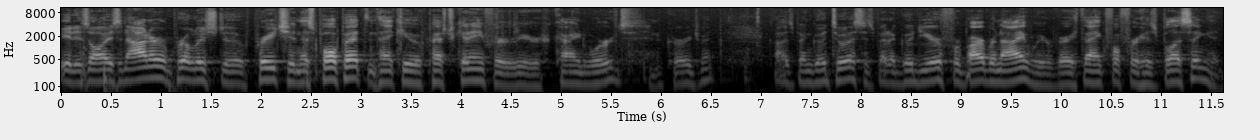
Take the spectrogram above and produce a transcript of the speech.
It is always an honor and privilege to preach in this pulpit, and thank you, Pastor Kenny, for your kind words and encouragement. God's been good to us. It's been a good year for Barbara and I. We're very thankful for His blessing, and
